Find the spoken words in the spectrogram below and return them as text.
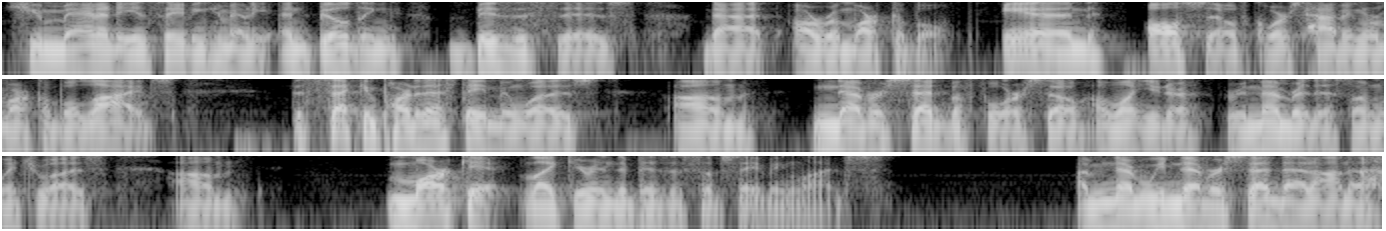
humanity and saving humanity and building businesses that are remarkable. And also, of course, having remarkable lives. The second part of that statement was um, never said before. So I want you to remember this one, which was um, market like you're in the business of saving lives. I've never we've never said that on a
